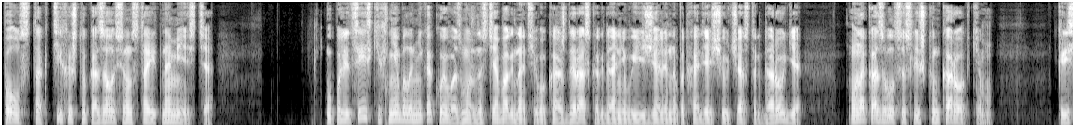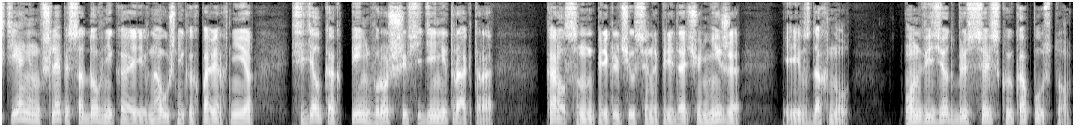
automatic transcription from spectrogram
полз так тихо, что казалось, он стоит на месте – у полицейских не было никакой возможности обогнать его. Каждый раз, когда они выезжали на подходящий участок дороги, он оказывался слишком коротким. Крестьянин в шляпе садовника и в наушниках поверх нее сидел как пень, вросший в сиденье трактора. Карлсон переключился на передачу ниже и вздохнул. «Он везет брюссельскую капусту.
